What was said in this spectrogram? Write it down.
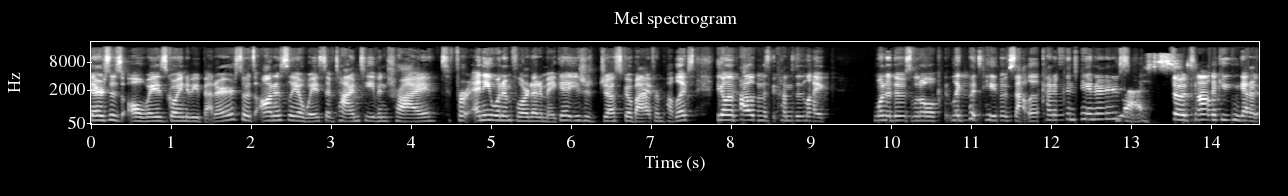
theirs is always going to be better. So it's honestly a waste of time to even try to, for anyone in Florida to make it. You should just go buy it from Publix. The only problem is it comes in like one of those little like potato salad kind of containers. Yes. So it's not like you can get a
